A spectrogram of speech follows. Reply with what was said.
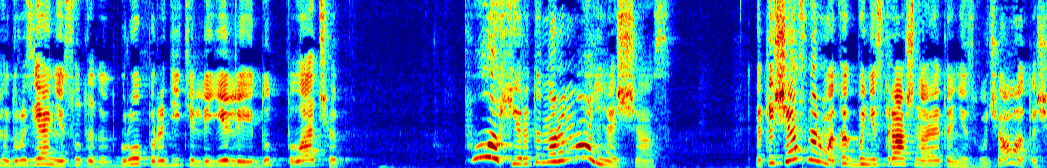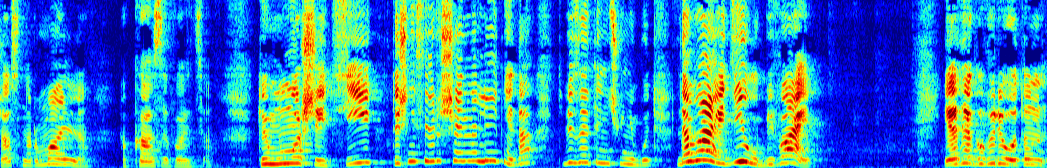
друзья несут этот гроб, родители еле идут, плачут. Похер, это нормально сейчас. Это сейчас нормально, как бы не страшно это не звучало, это сейчас нормально, оказывается. Ты можешь идти, ты же несовершеннолетний, да? Тебе за это ничего не будет. Давай, иди, убивай. Я тебе говорю, вот он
